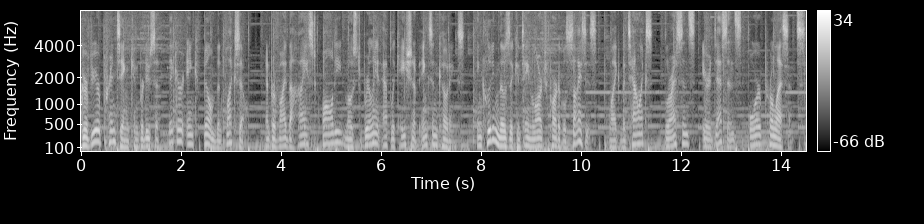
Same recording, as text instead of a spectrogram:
Gravure printing can produce a thicker ink film than Flexo and provide the highest quality, most brilliant application of inks and coatings, including those that contain large particle sizes like metallics, fluorescence, iridescence, or pearlescence.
